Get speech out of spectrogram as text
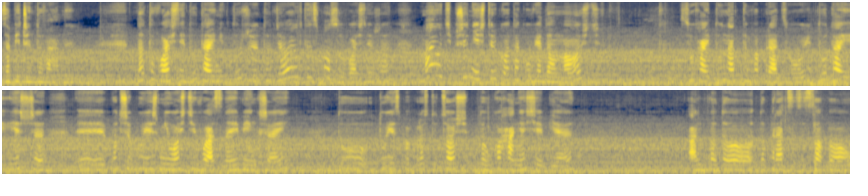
zapieczętowany. No to właśnie tutaj niektórzy to działają w ten sposób właśnie, że mają ci przynieść tylko taką wiadomość. Słuchaj, tu nad tym popracuj, tutaj jeszcze y, potrzebujesz miłości własnej, większej. Tu, tu jest po prostu coś do ukochania siebie albo do, do pracy ze sobą.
